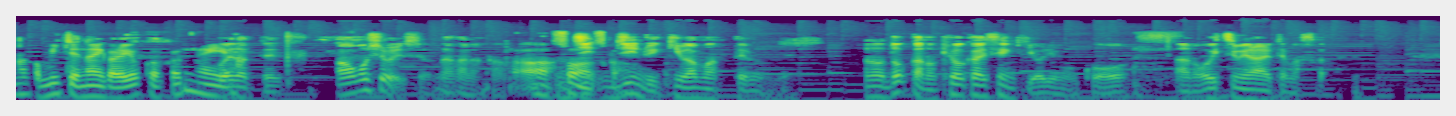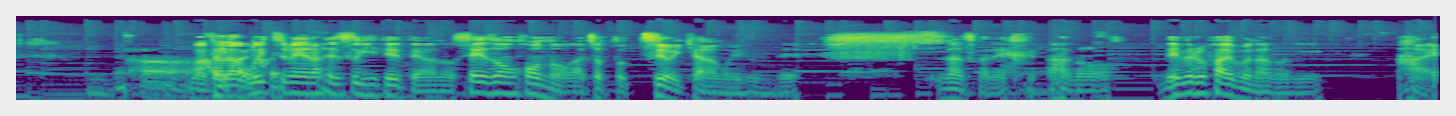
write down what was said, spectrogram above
ん、なんか見てないからよくわかんないよ。これだって、あ、面白いですよ、なかなか。ああ、そうなんですかじ。人類極まってるんで。あの、どっかの境界戦記よりも、こう、あの、追い詰められてますからまあ、ただ追い詰められすぎてて、あの、生存本能がちょっと強いキャラもいるんで、なんですかね、あの、レベル5なのに、はい。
